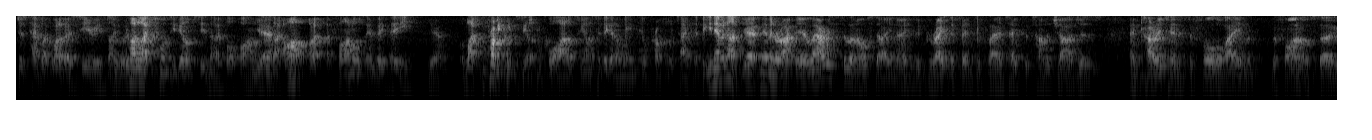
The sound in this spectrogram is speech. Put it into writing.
just have like one of those series, like Absolutely. kind of like Chauncey Billups did in the 04 finals. Just like, oh, a, a finals MVP. Yeah. Or like probably couldn't steal it from Kawhi. Let's be honest. If they're going to win, he'll probably take it. But you never know. Yeah, never know. right. Yeah, Lowry's still an all-star. You know, he's a great defensive player, takes a ton of charges, and Curry tends to fall away in the, the finals. So,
